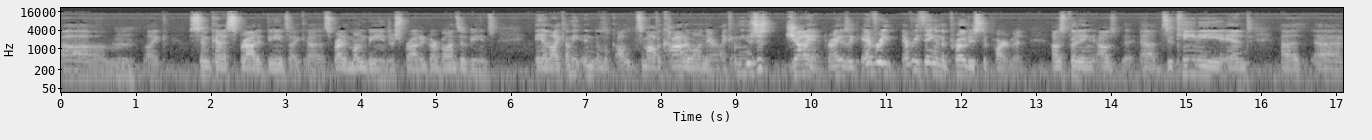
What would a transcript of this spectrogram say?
um, like some kind of sprouted beans, like uh, sprouted mung beans or sprouted garbanzo beans, and like I mean, and look, some avocado on there. Like I mean, it was just giant, right? It was like every everything in the produce department. I was putting, I was uh, zucchini and uh, uh,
